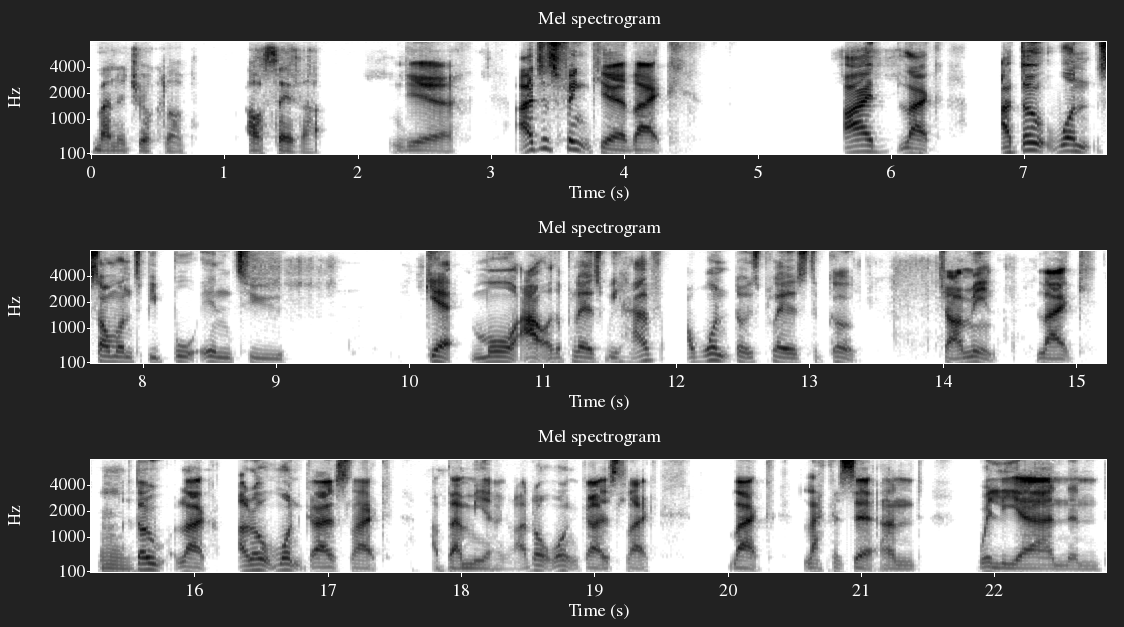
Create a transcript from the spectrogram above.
manage your club. I'll say that. Yeah. I just think, yeah, like I like I don't want someone to be bought in to get more out of the players we have. I want those players to go. Do you know what I mean? Like Mm. don't like I don't want guys like Aubameyang. I don't want guys like like Lacazette and Willian and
